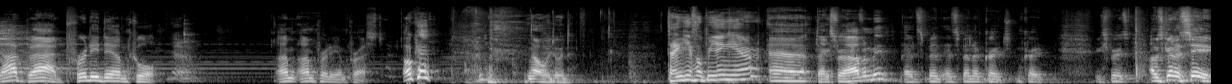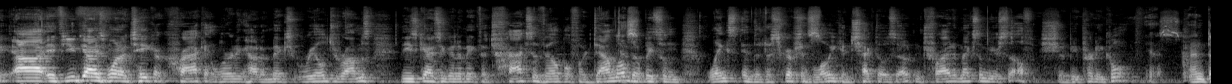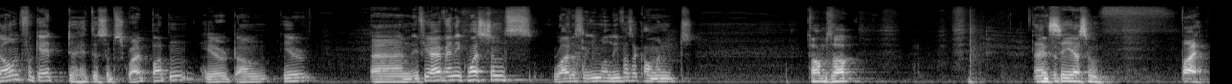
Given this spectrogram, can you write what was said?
Not bad. Pretty damn cool. Yeah. I'm, I'm pretty impressed. Okay. No, we do it. Thank you for being here. Uh, Thanks for having me. It's been it's been a great great experience. I was gonna say uh, if you guys want to take a crack at learning how to mix real drums, these guys are gonna make the tracks available for download. There'll be some links in the description below. You can check those out and try to mix them yourself. Should be pretty cool. yes, and don't forget to hit the subscribe button here down here. And if you have any questions, write us an email, leave us a comment, Thumbs up. and see you soon. Bye.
